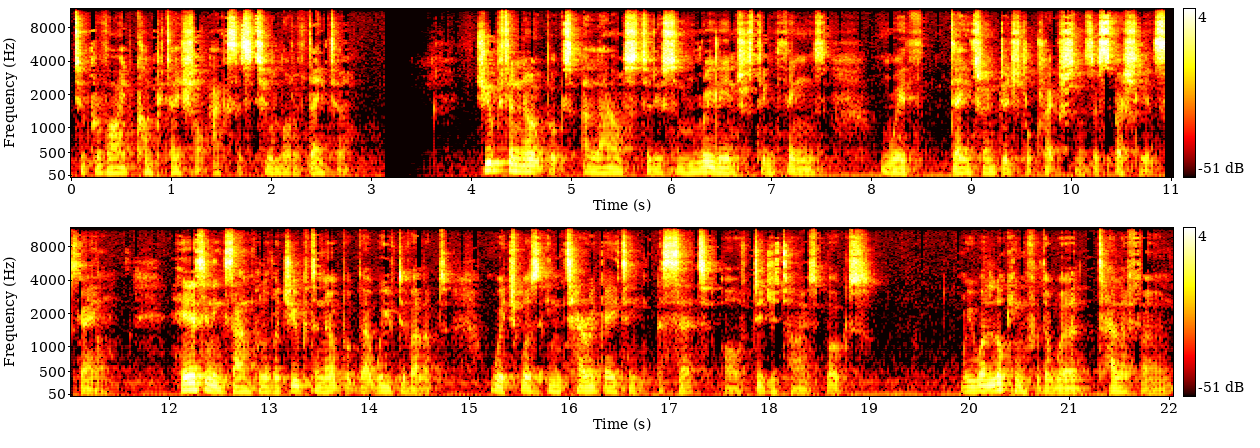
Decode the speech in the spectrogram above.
to provide computational access to a lot of data. Jupyter Notebooks allow us to do some really interesting things with data and digital collections, especially at scale. Here's an example of a Jupyter Notebook that we've developed, which was interrogating a set of digitized books. We were looking for the word telephone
